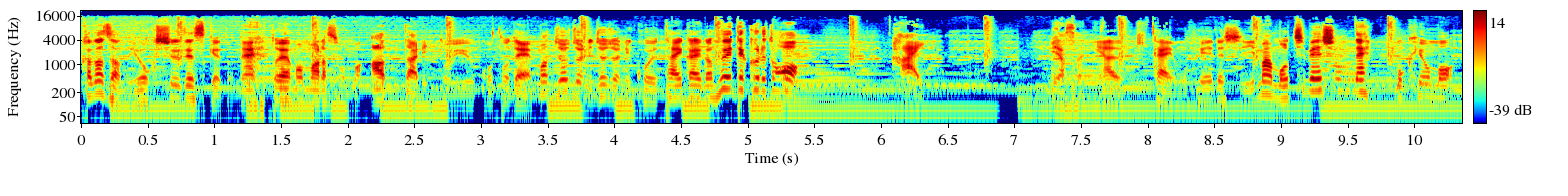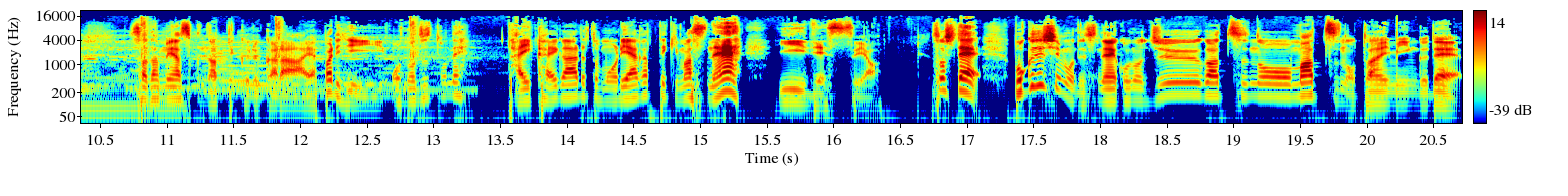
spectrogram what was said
金沢の翌週ですけどね富山マラソンもあったりということで、まあ、徐々に徐々にこういう大会が増えてくるとはい。皆さんに会う機会も増えるし、まあ、モチベーションね目標も定めやすくなってくるからやっぱりおのずとね大会があると盛り上がってきますね。いいですよ。そして僕自身もですねこの10月の末のタイミングで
